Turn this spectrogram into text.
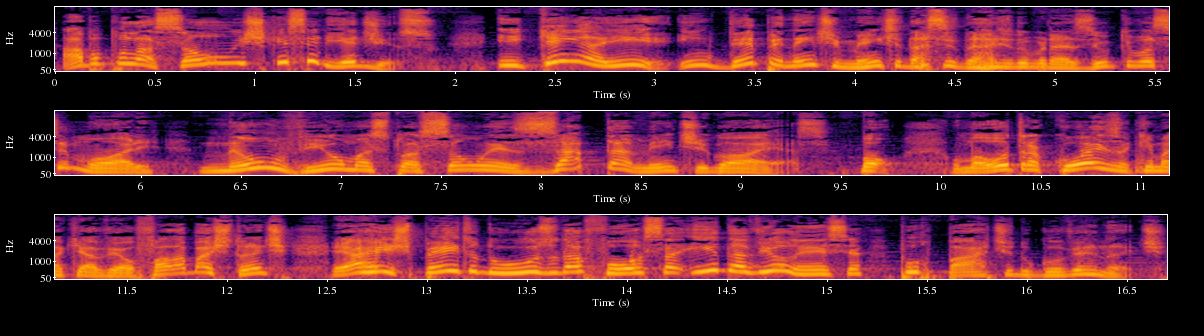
a população esqueceria disso. E quem aí, independentemente da cidade do Brasil que você more, não viu uma situação exatamente igual a essa? Bom, uma outra coisa que Maquiavel fala bastante é a respeito do uso da força e da violência por parte do governante.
